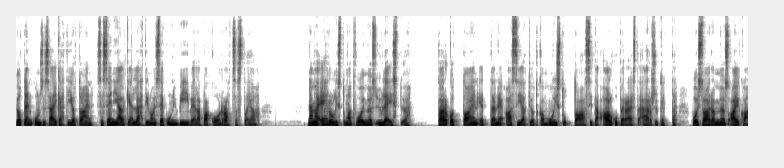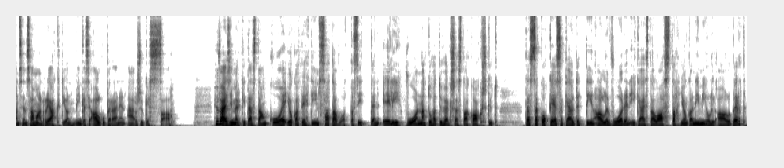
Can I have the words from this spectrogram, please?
Joten kun se säikähti jotain, se sen jälkeen lähti noin sekunnin viiveellä pakoon ratsastajaa. Nämä ehdollistumat voi myös yleistyä – tarkoittaen, että ne asiat, jotka muistuttaa sitä alkuperäistä ärsykettä, voi saada myös aikaan sen saman reaktion, minkä se alkuperäinen ärsyke saa. Hyvä esimerkki tästä on koe, joka tehtiin sata vuotta sitten, eli vuonna 1920. Tässä kokeessa käytettiin alle vuoden ikäistä lasta, jonka nimi oli Albert,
